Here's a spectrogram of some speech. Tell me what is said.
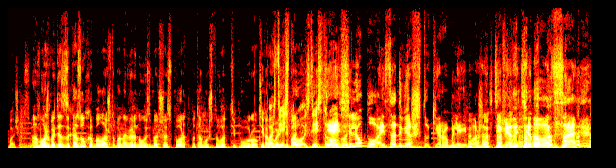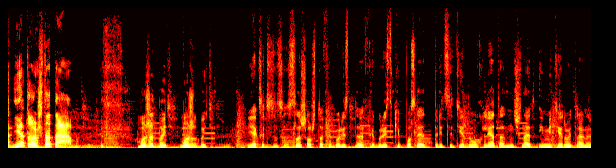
Бачка, А может быть, это заказуха была, чтобы она вернулась в большой спорт, потому что вот типа урок Типа, такой, здесь тро- здесь трогают. любой за две штуки рублей может к тебе натянуться. Не то, что там. Может быть, может быть. Я, кстати, слышал, что фигурист, э, фигуристки после 32 лет а, начинают имитировать тройной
